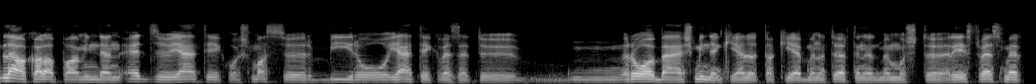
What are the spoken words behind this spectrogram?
le a kalappal minden edző, játékos, masször, bíró, játékvezető, Rolbás, mindenki előtt, aki ebben a történetben most részt vesz, mert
